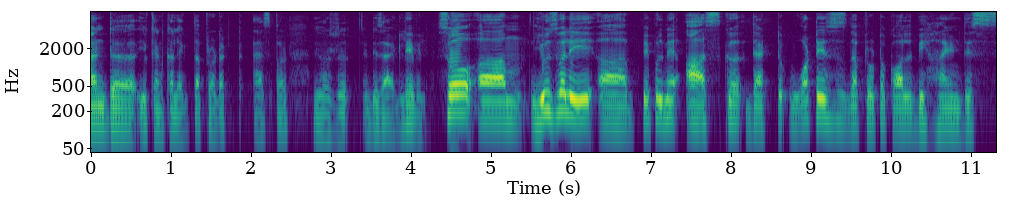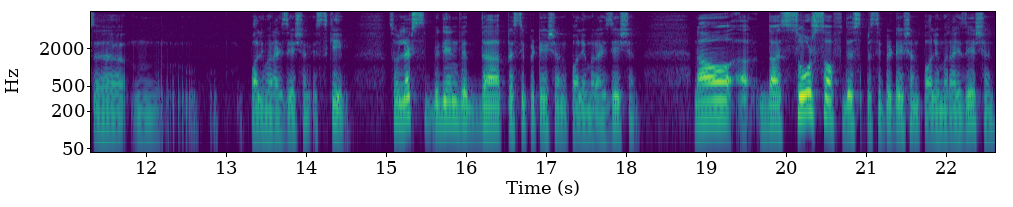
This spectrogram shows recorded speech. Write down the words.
and uh, you can collect the product as per your uh, desired level. So, um, usually uh, people may ask that what is the protocol behind this um, polymerization scheme. So, let us begin with the precipitation polymerization. Now, uh, the source of this precipitation polymerization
